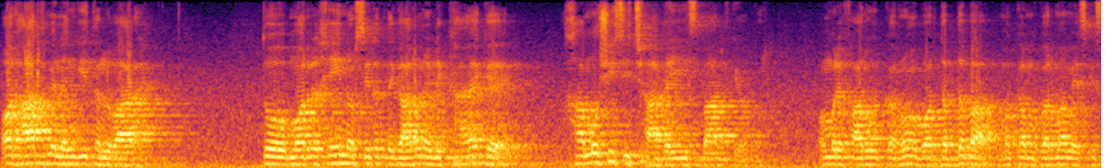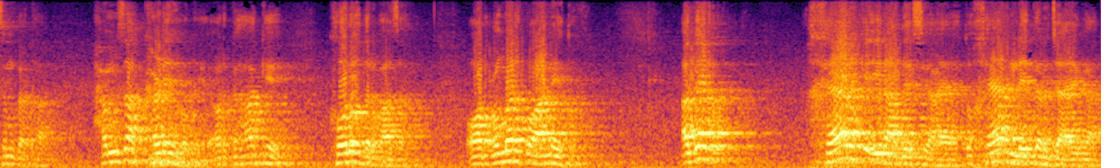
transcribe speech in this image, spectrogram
اور ہاتھ میں ننگی تلوار ہے۔ تو مورخین اور سیرت نگاروں نے لکھا ہے کہ خاموشی سی چھا گئی اس بات کے اوپر۔ عمر فاروق کا روب اور دبدبہ مکہ مکرمہ میں اس قسم کا تھا۔ حمزہ کھڑے ہو گئے اور کہا کہ کھولو دروازہ اور عمر کو آنے دو۔ اگر خیر کے ارادے سے آیا ہے تو خیر لے کر جائے گا۔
